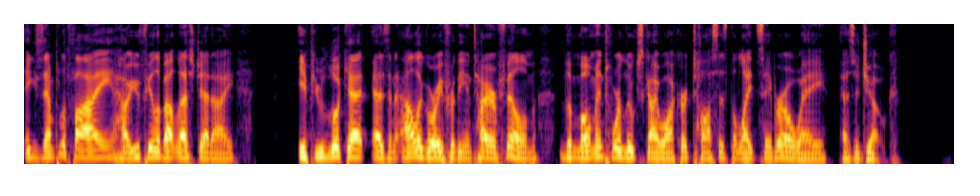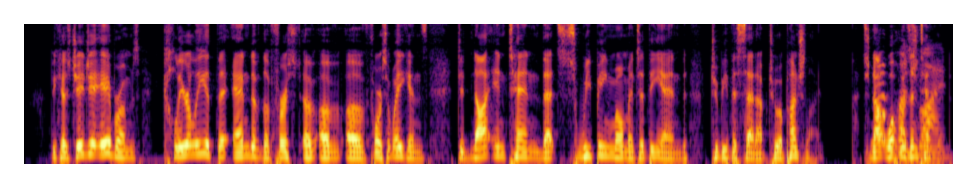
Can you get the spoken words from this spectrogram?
exemplify how you feel about Last Jedi if you look at as an allegory for the entire film the moment where Luke Skywalker tosses the lightsaber away as a joke. Because J.J. Abrams clearly at the end of the first of, of, of Force Awakens did not intend that sweeping moment at the end to be the setup to a punchline. It's not, Not what was punchline. intended.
